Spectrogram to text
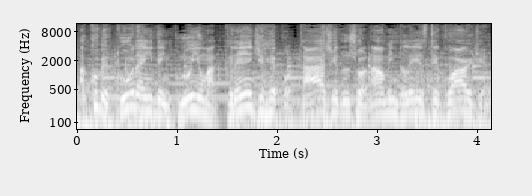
A cobertura ainda inclui uma grande reportagem do jornal inglês The Guardian.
